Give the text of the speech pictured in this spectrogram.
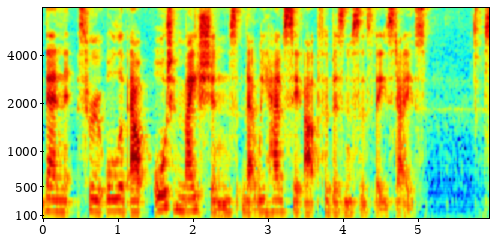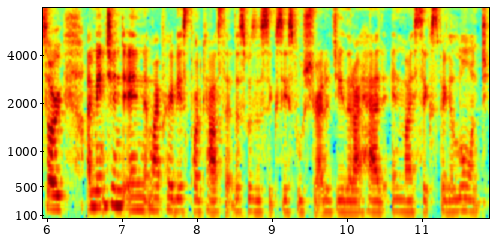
than through all of our automations that we have set up for businesses these days. So, I mentioned in my previous podcast that this was a successful strategy that I had in my six figure launch,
